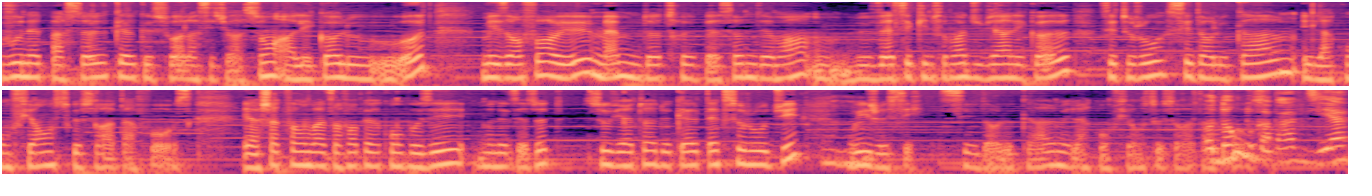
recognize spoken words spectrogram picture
vous n'êtes pas seul, quelle que soit la situation, à l'école ou, ou autre. Mes enfants, eux, même d'autres personnes, vraiment, le verset qui me fait moi du bien à l'école, c'est toujours, c'est dans le calme et la confiance que sera ta force. Et à chaque fois, mes enfants peuvent composer mon exercice, souviens-toi de quel texte aujourd'hui? Oui, je sais. C'est dans le calme et la confiance que sera ta Oh, Donc, nous force. sommes capables de dire,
